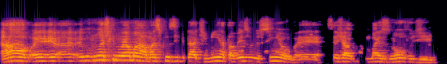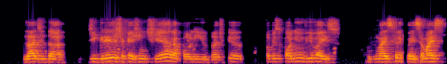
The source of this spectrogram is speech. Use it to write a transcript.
ah, é, é, eu não acho que não é uma, uma exclusividade minha, talvez o Wilsinho é, seja mais novo de lá de, da, de igreja que a gente era, Paulinho. Acho que talvez o Paulinho viva isso com mais frequência. Mas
